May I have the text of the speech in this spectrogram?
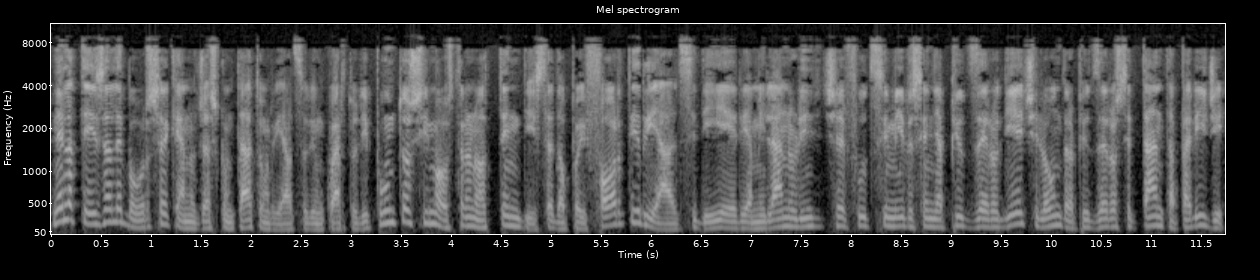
Nell'attesa le borse, che hanno già scontato un rialzo di un quarto di punto, si mostrano attendiste dopo i forti rialzi di ieri. A Milano l'indice Fuzzi Miv segna più 0,10, Londra più 0,70, Parigi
